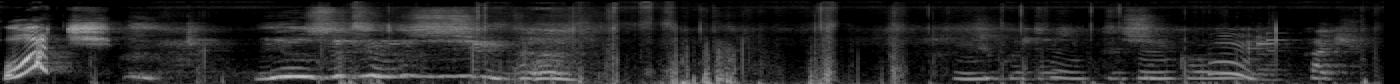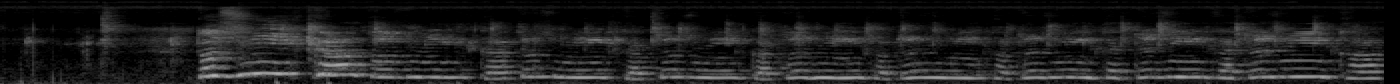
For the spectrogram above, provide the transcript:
Łódź! Ja zdążyłam. Szybko, to, to szybko nie. Chodź. to znika, to znika, to znika, to znika, to znika, to znika, to znika, to znika.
